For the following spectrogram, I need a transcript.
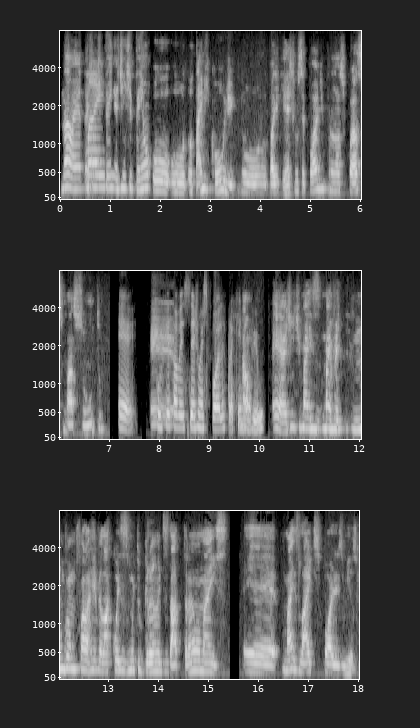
Não, é, a, Mas... gente tem, a gente tem o, o, o time code no podcast. Você pode ir pro nosso próximo assunto. É, é... Porque talvez seja um spoiler para quem não, não, viu. É, a gente mais, mais não vamos falar revelar coisas muito grandes da trama, mas é, mais light spoilers mesmo.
